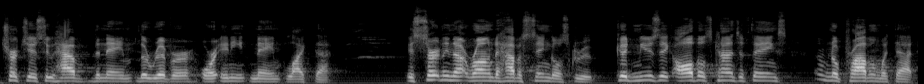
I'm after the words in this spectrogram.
churches who have the name The River or any name like that. It's certainly not wrong to have a singles group. Good music, all those kinds of things. No problem with that.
